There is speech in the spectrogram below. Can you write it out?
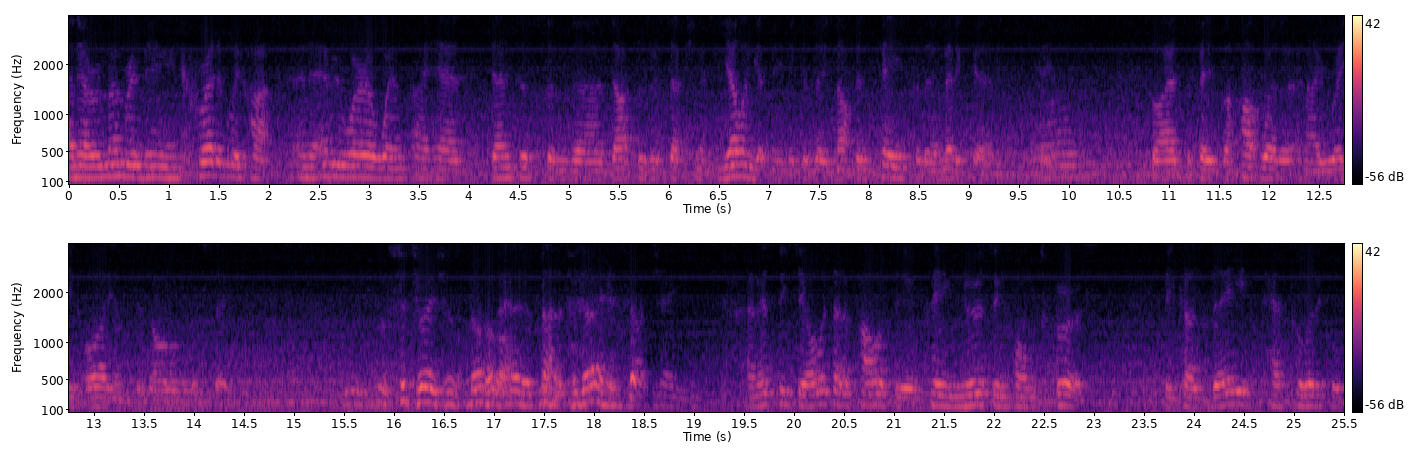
And I remember it being incredibly hot, and everywhere I went, I had dentists and uh, doctors' receptionists yelling at me because they'd not been paid for their Medicare payments. So I had to face the hot weather and irate audiences all over the state. The situation's not a lot It's not today. It's not changed. And SDC always had a policy of paying nursing homes first because they had political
